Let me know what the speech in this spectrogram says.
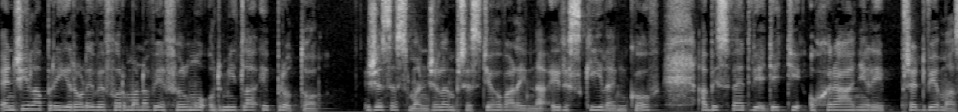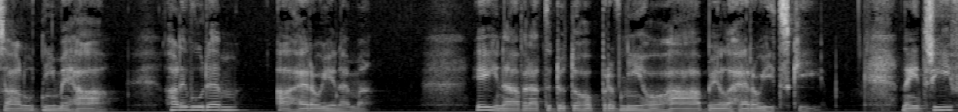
Angela prý roli ve Formanově filmu odmítla i proto, že se s manželem přestěhovali na irský venkov, aby své dvě děti ochránili před dvěma záludnými H. Hollywoodem a heroinem. Její návrat do toho prvního H byl heroický. Nejdřív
